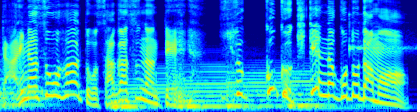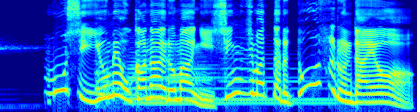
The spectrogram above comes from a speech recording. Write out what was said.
ダイナソーハートを探すなんてすっごく危険なことだもんもし夢を叶える前に死んじまったらどうするんだよ？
